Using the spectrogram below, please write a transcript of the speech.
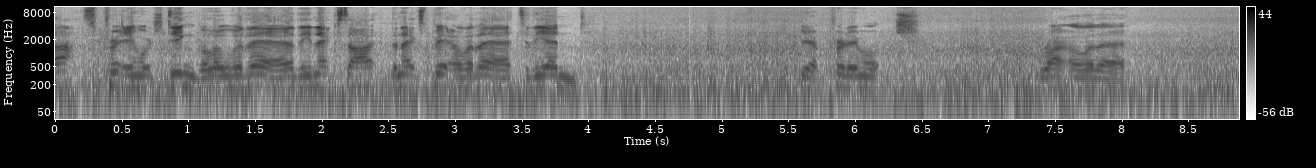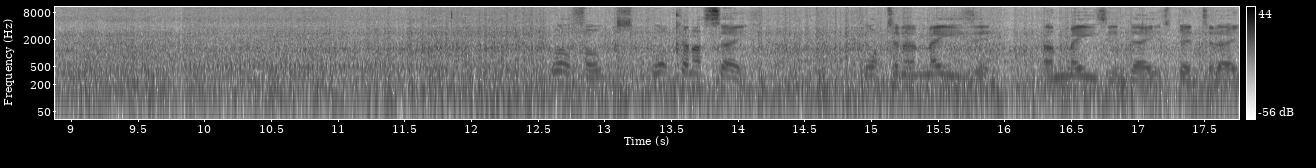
That's pretty much Dingle over there. The next uh, the next bit over there to the end. Yeah, pretty much right over there. Well, folks, what can I say? What an amazing, amazing day it's been today.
